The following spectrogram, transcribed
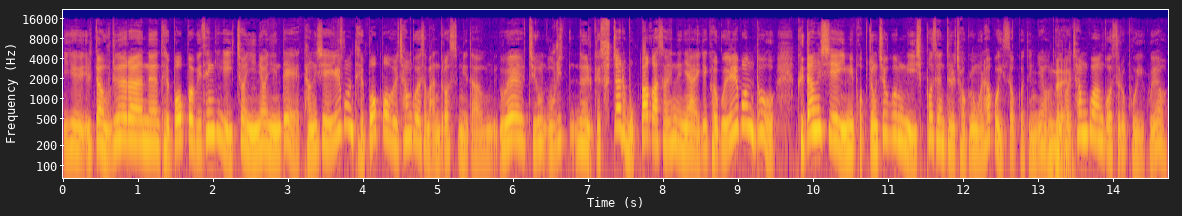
이게 일단 우리나라는 대법법이 생긴 게 2002년인데 당시에 일본 대법법을 참고해서 만들었습니다. 왜 지금 우리는 이렇게 숫자를 못 박아서 했느냐? 이게 결국 일본도 그 당시에 이미 법정 최고금리 20%를 적용을 하고 있었거든요. 네. 그걸 참고한 것으로 보이고요.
